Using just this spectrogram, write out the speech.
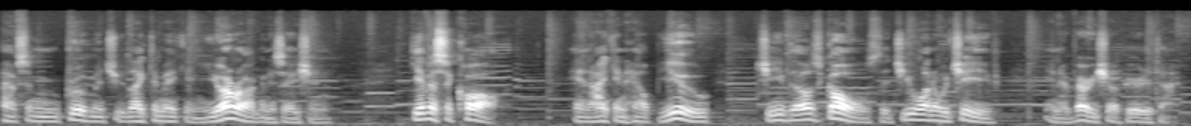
have some improvements you'd like to make in your organization, give us a call and I can help you achieve those goals that you want to achieve in a very short period of time.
